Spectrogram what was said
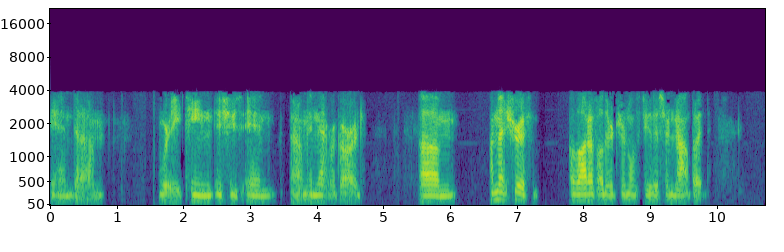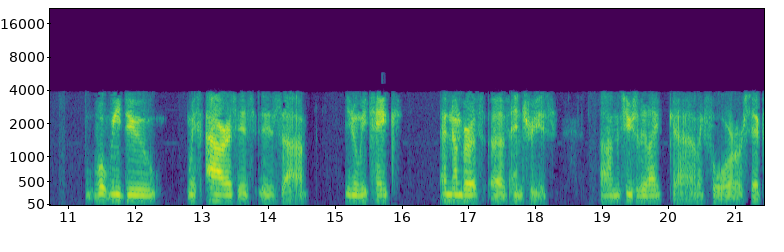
and um, we're 18 issues in um, in that regard. Um, I'm not sure if a lot of other journals do this or not, but what we do with ours is is uh, you know we take a number of, of entries. Um, it's usually like uh, like four or six,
